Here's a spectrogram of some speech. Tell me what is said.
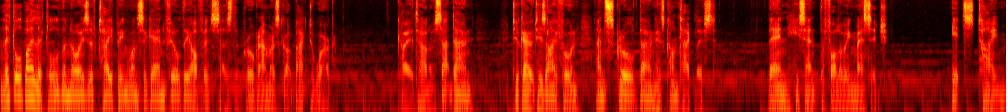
Little by little, the noise of typing once again filled the office as the programmers got back to work. Cayetano sat down, took out his iPhone, and scrolled down his contact list. Then he sent the following message It's time.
